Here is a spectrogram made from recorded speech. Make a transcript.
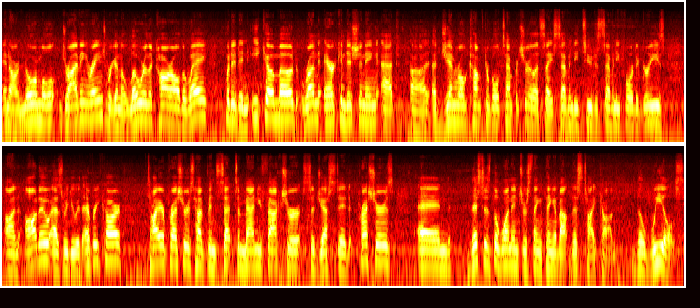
in our normal driving range. We're gonna lower the car all the way, put it in eco mode, run air conditioning at uh, a general comfortable temperature, let's say 72 to 74 degrees on auto, as we do with every car. Tire pressures have been set to manufacturer suggested pressures. And this is the one interesting thing about this Taycan, the wheels.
